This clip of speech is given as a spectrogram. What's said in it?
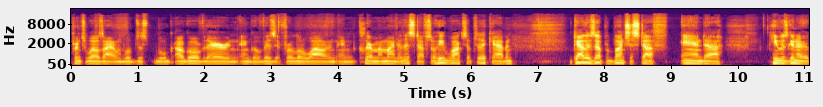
Prince Wales Island. We'll just, we'll, I'll go over there and, and go visit for a little while and, and clear my mind of this stuff. So he walks up to the cabin, gathers up a bunch of stuff, and uh, he was gonna,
